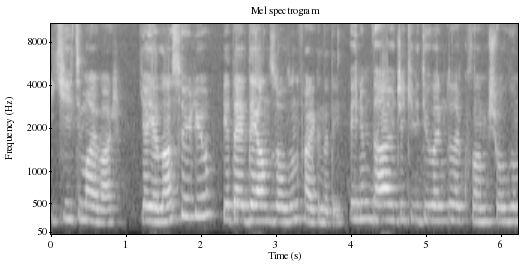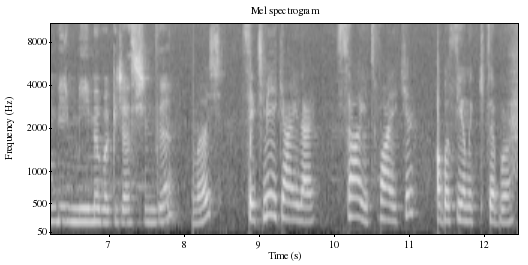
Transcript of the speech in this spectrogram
İki ihtimal var. Ya yalan söylüyor ya da evde yalnız olduğunu farkında değil. Benim daha önceki videolarımda da kullanmış olduğum bir mime bakacağız şimdi. Seçme Hikayeler. Sait Faik'in Abası Yanık kitabı.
